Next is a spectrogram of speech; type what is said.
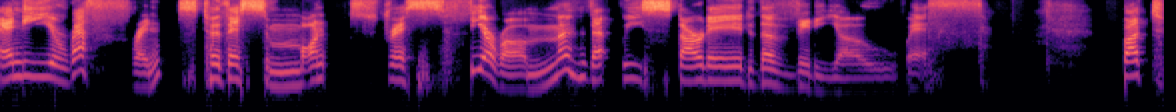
any reference to this monstrous theorem that we started the video with. But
